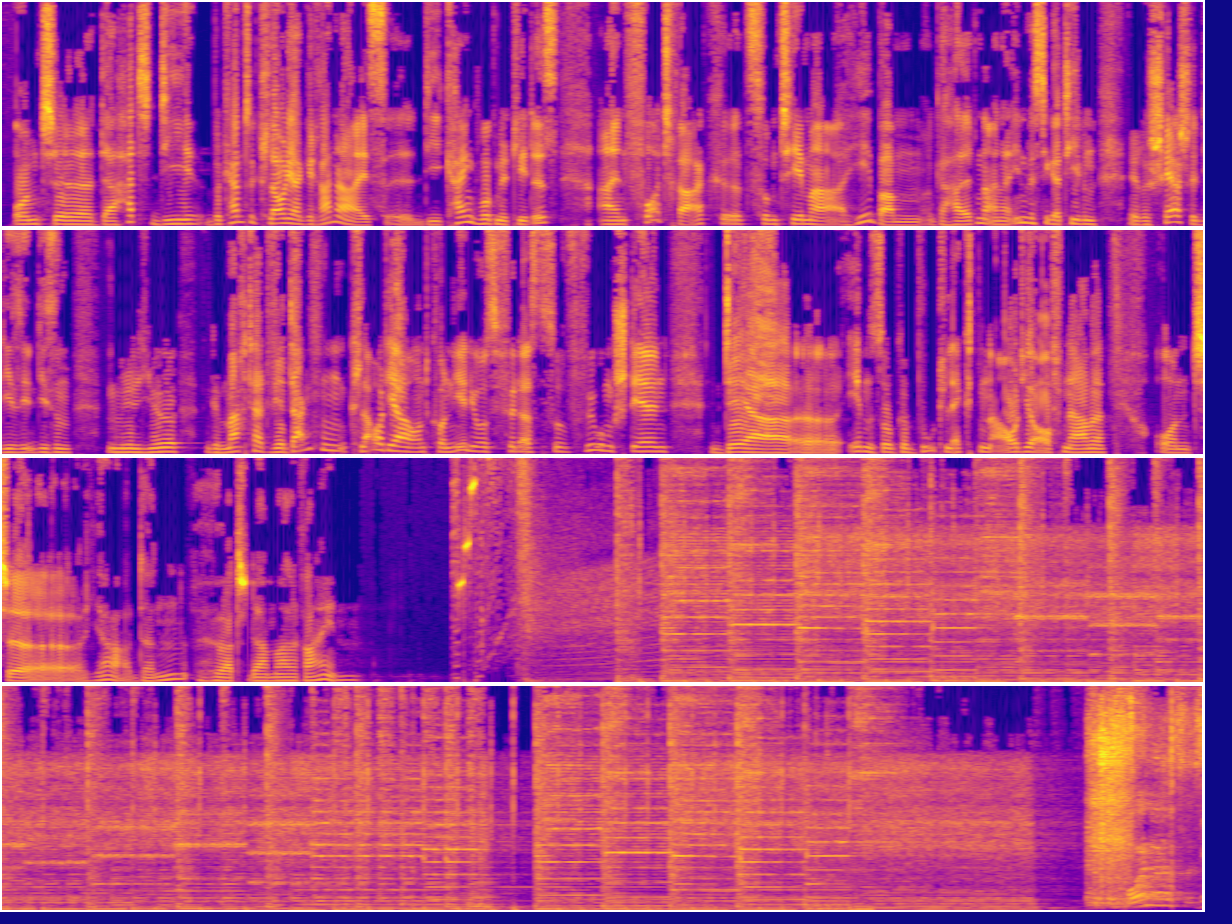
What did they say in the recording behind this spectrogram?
Und äh, da hat die bekannte Claudia Granais, äh, die kein GWUB-Mitglied ist, einen Vortrag äh, zum Thema Hebammen gehalten, einer investigativen Recherche, die sie in diesem Milieu gemacht hat. Wir danken Claudia und Cornelius für das zur Verfügung stellen der äh, ebenso gebootleckten Audioaufnahme. Und äh, ja, dann hört da mal rein.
